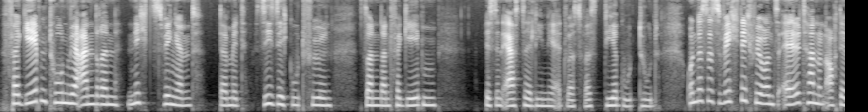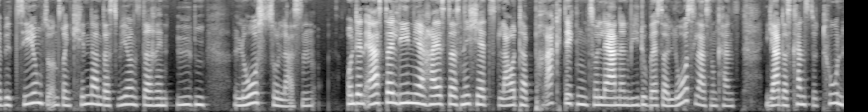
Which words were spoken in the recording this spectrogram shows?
Vergeben tun wir anderen nicht zwingend, damit sie sich gut fühlen, sondern vergeben ist in erster Linie etwas, was dir gut tut. Und es ist wichtig für uns Eltern und auch der Beziehung zu unseren Kindern, dass wir uns darin üben, loszulassen. Und in erster Linie heißt das nicht jetzt lauter Praktiken zu lernen, wie du besser loslassen kannst. Ja, das kannst du tun.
